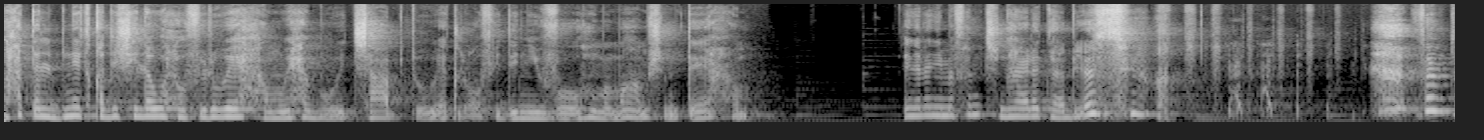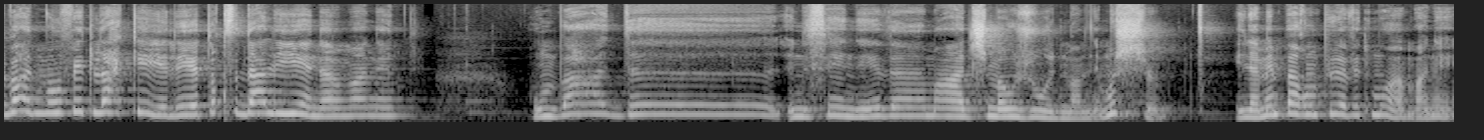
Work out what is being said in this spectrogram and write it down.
وحتى البنات قديش يلوحوا في رواحهم ويحبوا يتشعبطوا ويطلعوا في des niveaux هما ما همش متاعهم أنا راني ما فهمتش نهارتها bien sûr. فهمت بعد ما وفيت الحكاية اللي هي تقصد علي أنا معناها. ومن بعد الإنسان هذا ما عادش موجود معناها. مش il a même pas rompu avec moi معناها.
